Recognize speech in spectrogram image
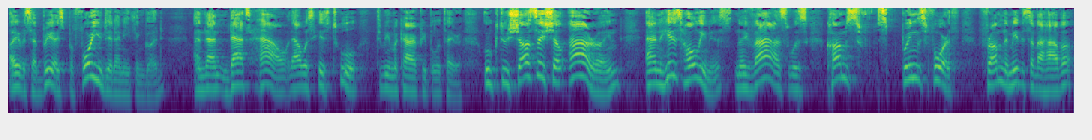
Oivis Abrias before you did anything good. And then that's how, that was his tool to be Makar people of Torah. Uktushase shel Aaron, and his holiness, Nevas, was, comes, springs forth from the Midas of Ahava,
